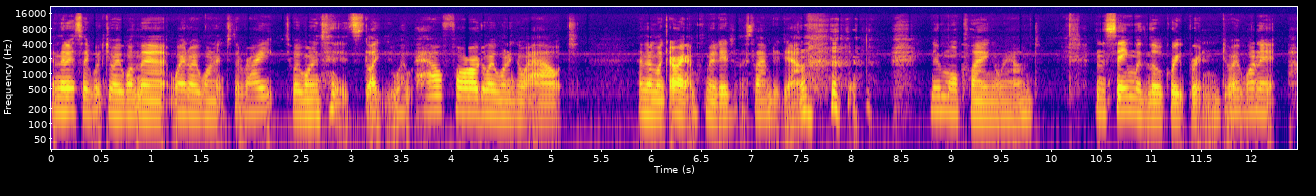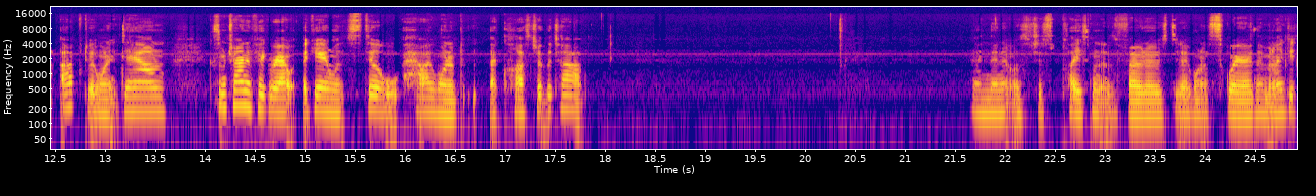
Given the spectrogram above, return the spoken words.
And then it's like, what do I want that? Where do I want it to the right? Do I want it to, it's like, how far do I want to go out? And I'm like, all right, I'm committed. I slammed it down. no more playing around. And the same with Little Great Britain. Do I want it up? Do I want it down? Because I'm trying to figure out, again, with still how I want to put that cluster at the top. And then it was just placement of the photos. Did I want to square them? And I did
